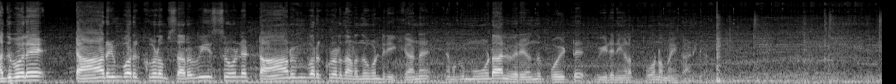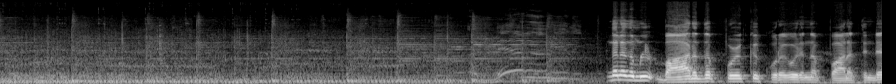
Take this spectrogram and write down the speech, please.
അതുപോലെ ടാറിം വർക്കുകളും സർവീസ് റോഡിന്റെ ടാറിം വർക്കുകളും നടന്നുകൊണ്ടിരിക്കുകയാണ്. നമുക്ക് മൂടാൽ വരെ ഒന്ന് പോയിട്ട് വീട് നിങ്ങളെ പൂർണമായി കാണിക്കാം. ഇന്നലെ നമ്മൾ ഭാരതപ്പുഴക്ക് കുറവ് വരുന്ന പാലത്തിന്റെ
